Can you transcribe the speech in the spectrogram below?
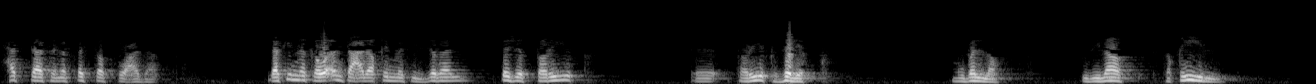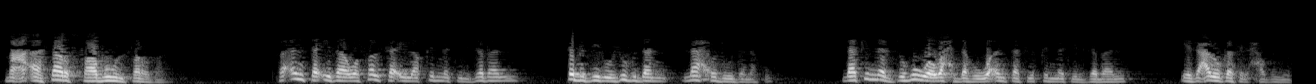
حتى تنفست الصعداء. لكنك وأنت على قمة الجبل تجد طريق آه، طريق زلق مبلط ببلاط ثقيل مع آثار الصابون فرضا. فأنت إذا وصلت إلى قمة الجبل تبذل جهدا لا حدود له. لكن الزهو وحده وأنت في قمة الجبل يجعلك في الحضيض.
